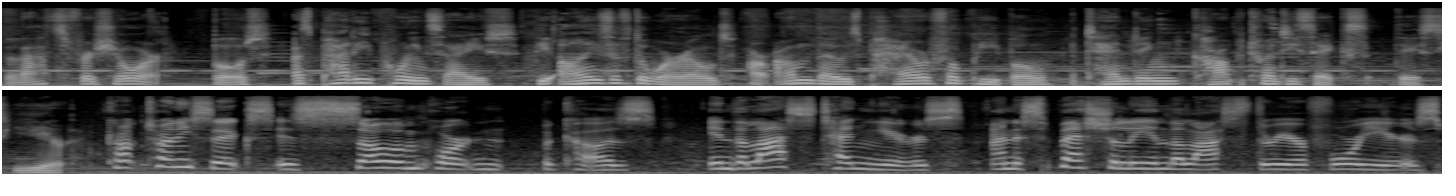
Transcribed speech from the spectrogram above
that's for sure. But as Paddy points out, the eyes of the world are on those powerful people attending COP26 this year. COP26 is so important because in the last 10 years, and especially in the last three or four years,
